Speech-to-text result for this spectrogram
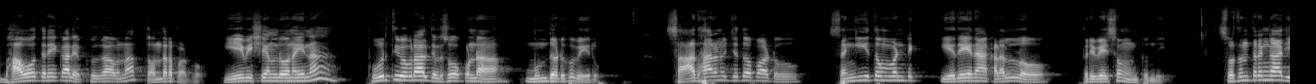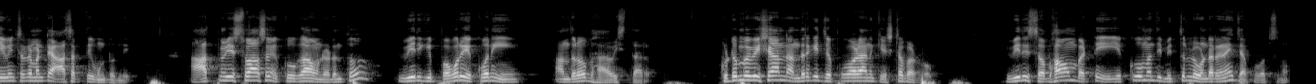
భావోద్రేకాలు ఎక్కువగా ఉన్నా తొందరపడరు. ఏ విషయంలోనైనా పూర్తి వివరాలు తెలుసుకోకుండా ముందడుగు వేరు సాధారణ విద్యతో పాటు సంగీతం వంటి ఏదైనా కళల్లో ప్రవేశం ఉంటుంది. స్వతంత్రంగా జీవించడం అంటే ఆసక్తి ఉంటుంది. ఆత్మవిశ్వాసం ఎక్కువగా ఉండడంతో వీరికి పొగరు ఎక్కువని అందరూ భావిస్తారు. కుటుంబ విషయాలను అందరికీ చెప్పుకోవడానికి ఇష్టపడరు. వీరి స్వభావం బట్టి ఎక్కువ మంది మిత్రులు ఉండరనే చెప్పవచ్చును.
